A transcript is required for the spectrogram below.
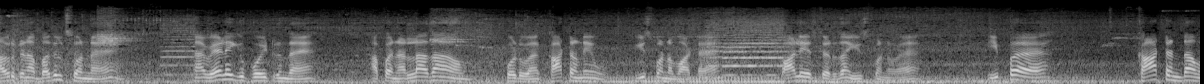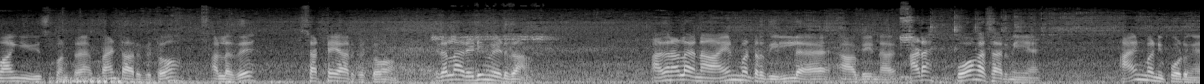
அவருக்கு நான் பதில் சொன்னேன். நான் வேலைக்கு போயிட்டு இருந்தேன். அப்போ நல்லா தான் போடுவேன். காட்டனே யூஸ் பண்ண மாட்டேன். பாலியஸ்டர் தான் யூஸ் பண்ணுவேன். இப்போ காட்டன் தான் வாங்கி யூஸ் பண்ணுறேன் பேண்ட்டாக இருக்கட்டும் அல்லது சட்டையாக இருக்கட்டும். இதெல்லாம் ரெடிமேடு தான். அதனால் நான் அயன் பண்ணுறது இல்லை அப்படின்னாரு அட போங்க சார் நீங்கள் அயன் பண்ணி போடுங்க.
